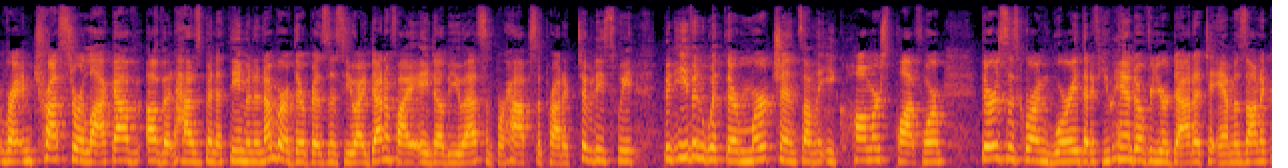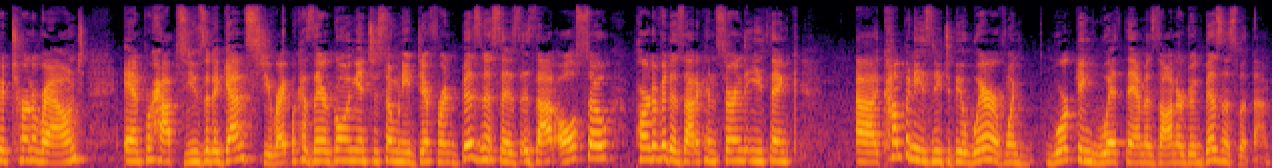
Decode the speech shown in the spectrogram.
Right, and trust or lack of, of, it has been a theme in a number of their business. You identify AWS and perhaps the productivity suite, but even with their merchants on the e-commerce platform, there is this growing worry that if you hand over your data to Amazon, it could turn around and perhaps use it against you, right? Because they're going into so many different businesses. Is that also part of it? Is that a concern that you think uh, companies need to be aware of when working with Amazon or doing business with them?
